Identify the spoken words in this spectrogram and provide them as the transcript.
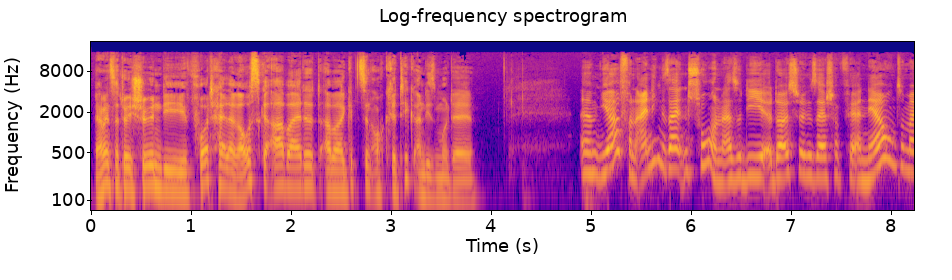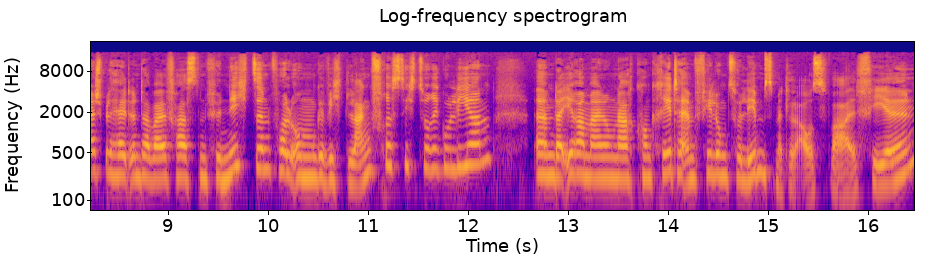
Wir haben jetzt natürlich schön die Vorteile rausgearbeitet, aber gibt es denn auch Kritik an diesem Modell? Ähm, ja, von einigen Seiten schon. Also die Deutsche Gesellschaft für Ernährung zum Beispiel hält Intervallfasten für nicht sinnvoll, um Gewicht langfristig zu regulieren, ähm, da ihrer Meinung nach konkrete Empfehlungen zur Lebensmittelauswahl fehlen.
